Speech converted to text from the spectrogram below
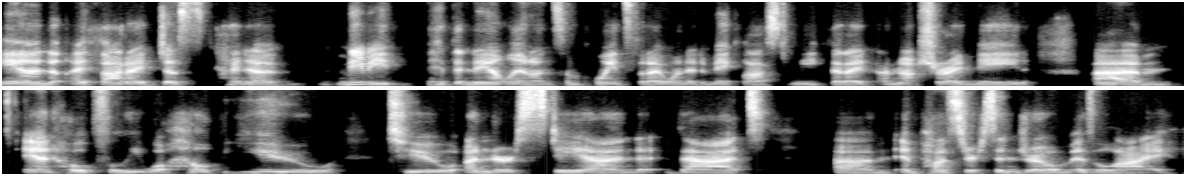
and I thought I'd just kind of maybe hit the nail in on some points that I wanted to make last week that I, am not sure I made, um, and hopefully will help you to understand that um, imposter syndrome is a lie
